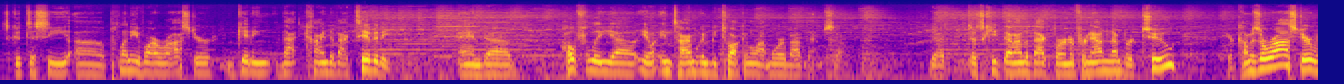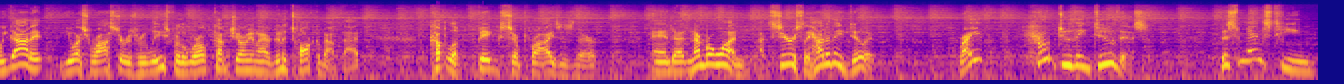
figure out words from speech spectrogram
It's good to see uh, plenty of our roster getting that kind of activity. and uh, hopefully, uh, you know, in time we're going to be talking a lot more about them. So, yeah, just keep that on the back burner for now. Number two, here comes the roster. We got it. U.S. roster is released for the World Cup. Joey and I are going to talk about that. A couple of big surprises there. And uh, number one, uh, seriously, how do they do it? Right? How do they do this? This men's team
